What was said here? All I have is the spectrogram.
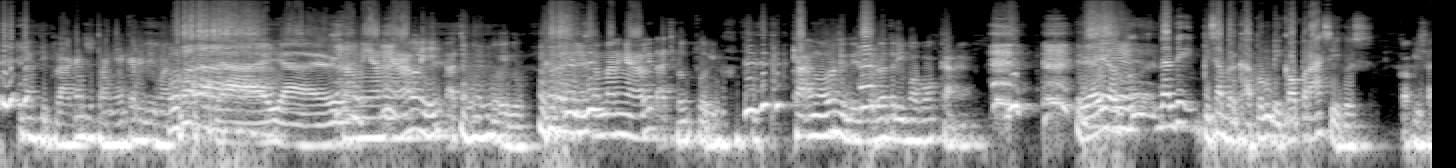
yang di belakang sudah nyeker itu mas Ya, ya. Sampean ngali tak coba itu. Sampean ngali tak coba itu. Gak ngurus itu sudah terima gak? Ya, ya, nanti bisa bergabung di koperasi, Gus. Kok bisa?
